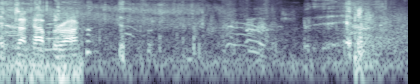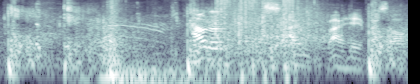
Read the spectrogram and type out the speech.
It's on top of the rock. How does I, I hate myself.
